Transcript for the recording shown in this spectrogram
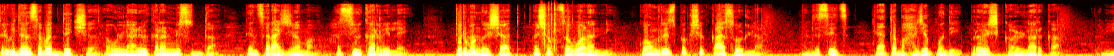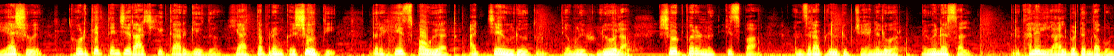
तर विधानसभा अध्यक्ष राहुल नार्वेकरांनी सुद्धा त्यांचा राजीनामा हा स्वीकारलेला आहे. तर मग अशात अशोक चव्हाणांनी काँग्रेस पक्ष का सोडला? तसेच ते आता भाजपमध्ये प्रवेश करणार का? आणि याशिवाय थोडक्यात त्यांची राजकीय कारकीर्द ही आत्तापर्यंत कशी होती तर हेच पाहूयात आजच्या व्हिडिओतून. त्यामुळे व्हिडिओला शेवटपर्यंत नक्कीच पहा. आणि जर आपल्या यूट्यूब चॅनलवर नवीन असाल तर खाली लाल बटन दाबून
